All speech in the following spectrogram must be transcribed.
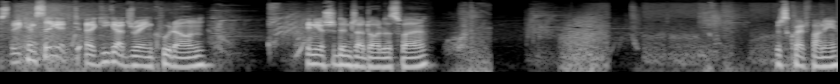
So you can still get a Giga Drain cooldown in your Shedinja Doll as well. Which is quite funny.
